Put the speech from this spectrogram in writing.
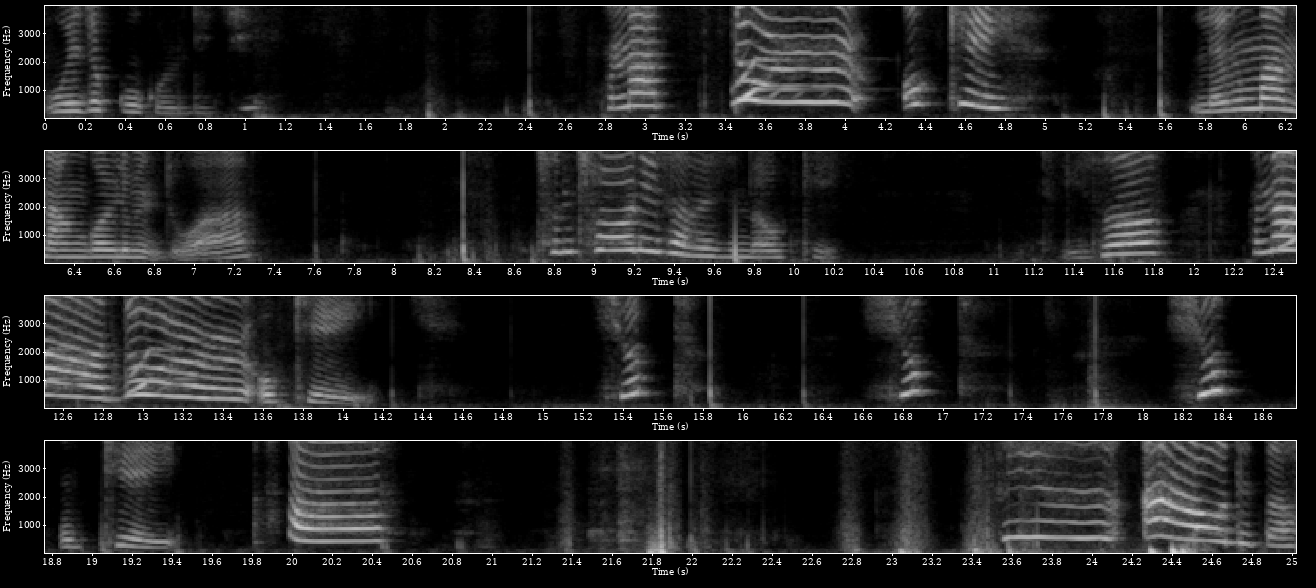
왜 자꾸 걸리지? 하나, 둘! 오케이. 렉만 안 걸리면 좋아. 천천히 사라진다, 오케이. 여기서 하나, 둘, 오케이. 슛! 슛! 슛! 오케이. 아! 아우, 됐다.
